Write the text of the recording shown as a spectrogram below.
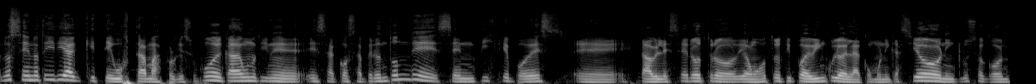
no, sé, no te diría que te gusta más, porque supongo que cada uno tiene esa cosa, pero ¿en dónde sentís que podés eh, establecer otro, digamos, otro tipo de vínculo en la comunicación, incluso con...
